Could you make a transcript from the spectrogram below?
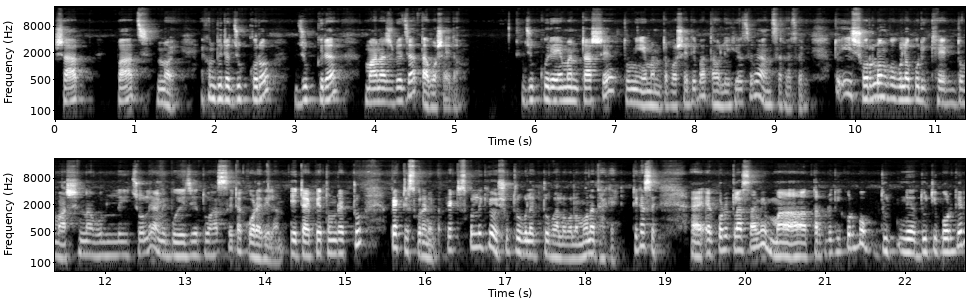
সাত, পাঁচ, নয়। এখন দুইটা যোগ করো। যোগ করে মান আসবে যা, তা বসাই দাও। যোগ করে এমানটা আসে, তুমি এমানটা বসাই দিবা, তাহলে কী হয়ে যাবে? আনসার হয়ে যাবে। তো এই সরল অঙ্কগুলো পরীক্ষায় একদম আসে না বললেই চলে। আমি বইয়ে যেহেতু আসছে এটা করে দিলাম। এই টাইপে তোমরা একটু প্র্যাকটিস করে নেবে। প্র্যাকটিস করলে কি ওই সূত্রগুলো একটু ভালো ভালো মনে থাকে, ঠিক আছে? এরপরে ক্লাসে আমি তারপরে কি করব? দুটি বর্গের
